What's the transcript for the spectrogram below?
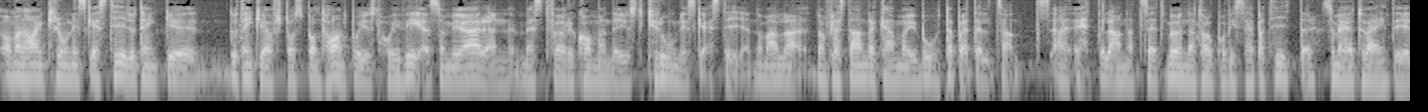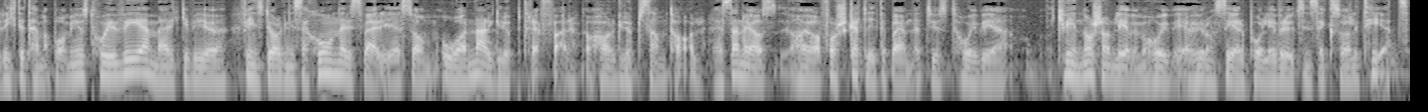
Om man har en kronisk STI då tänker, då tänker jag förstås spontant på just HIV som ju är den mest förekommande just kroniska STI. De, alla, de flesta andra kan man ju bota på ett eller, sant, ett eller annat sätt med undantag på vissa hepatiter som jag tyvärr inte är riktigt hemma på. Men just HIV märker vi ju, finns det organisationer i Sverige som ordnar gruppträffar och har gruppsamtal. Sen har jag, har jag forskat lite på ämnet just HIV, kvinnor som lever med HIV, hur de ser på och lever ut sin sexualitet.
